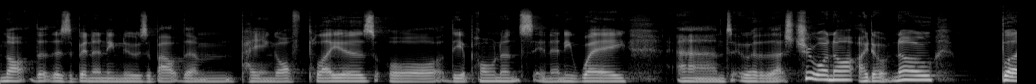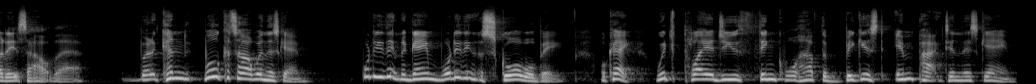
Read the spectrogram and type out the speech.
Not that there's been any news about them paying off players or the opponents in any way. And whether that's true or not, I don't know, but it's out there. But can will Qatar win this game? What do you think the game? What do you think the score will be? Okay, which player do you think will have the biggest impact in this game?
